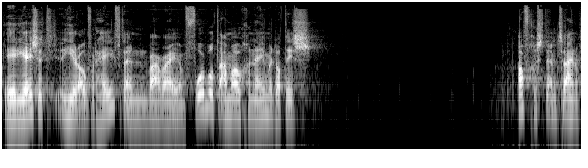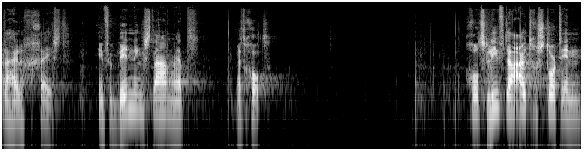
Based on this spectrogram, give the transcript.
de Heer Jezus het hier over heeft en waar wij een voorbeeld aan mogen nemen, dat is afgestemd zijn op de Heilige Geest. In verbinding staan met, met God. Gods liefde uitgestort in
